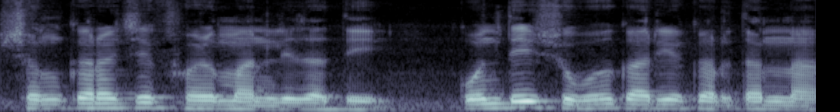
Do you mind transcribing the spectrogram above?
शंकराचे फळ मानले जाते. कोणतेही शुभ कार्य करताना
